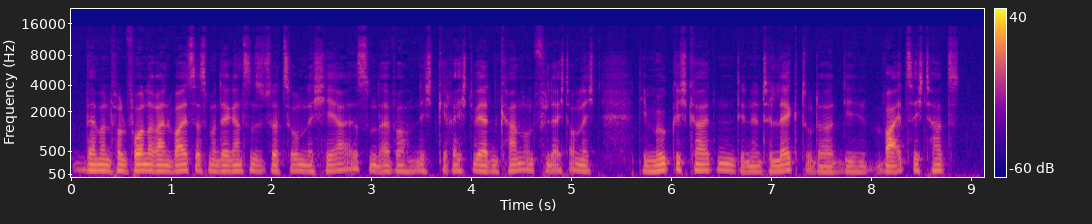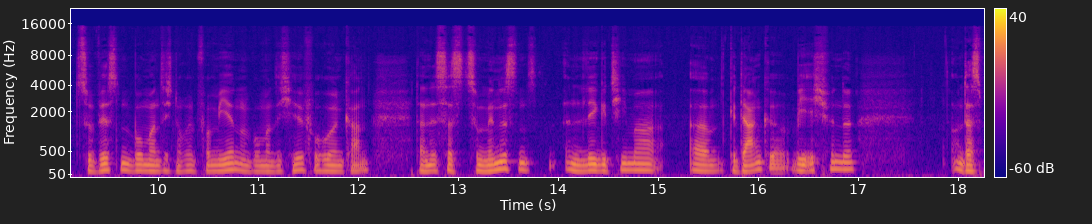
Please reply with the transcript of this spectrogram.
wenn man von vornherein weiß, dass man der ganzen Situation nicht her ist und einfach nicht gerecht werden kann und vielleicht auch nicht die Möglichkeiten, den Intellekt oder die Weitsicht hat, zu wissen, wo man sich noch informieren und wo man sich Hilfe holen kann, dann ist das zumindest ein legitimer äh, Gedanke, wie ich finde. Und das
